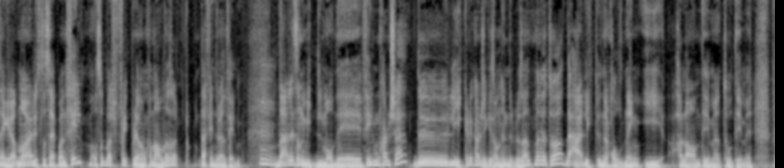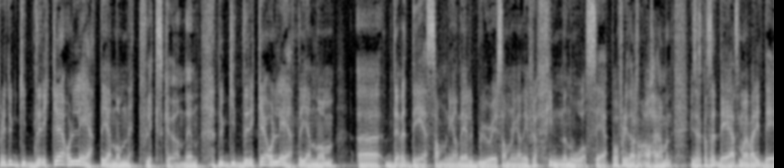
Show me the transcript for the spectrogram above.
tenker at nå har jeg lyst til å se på en film, og så bare flipper du gjennom kanalene, så der finner du en film. Mm. Det er litt sånn middelmådig film, kanskje. Du liker det kanskje ikke sånn 100% men vet du hva? det er litt underholdning i halvannen time, to timer. Fordi du gidder ikke å lete gjennom Netflix-køen din. Du gidder ikke å lete gjennom eh, DVD-samlinga di eller Blu-ray-samlinga di for å finne noe å se på. Fordi det er sånn, åh, ja, men Hvis jeg skal se det, så må jeg være i det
